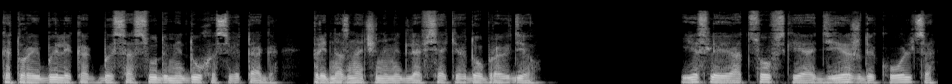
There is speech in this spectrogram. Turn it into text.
которые были как бы сосудами Духа Святаго, предназначенными для всяких добрых дел. Если отцовские одежды, кольца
